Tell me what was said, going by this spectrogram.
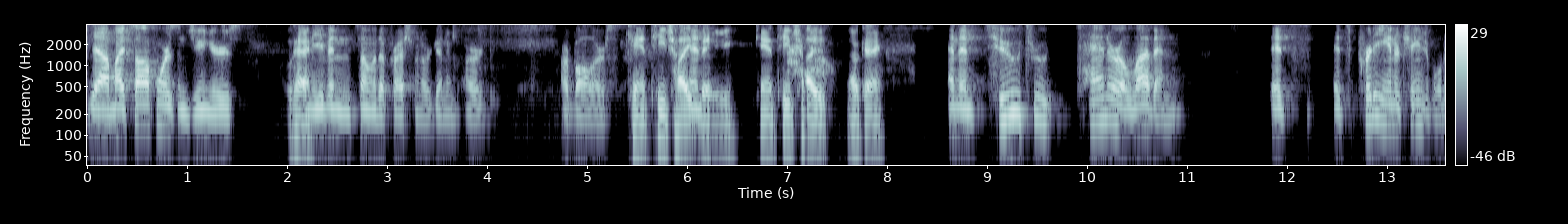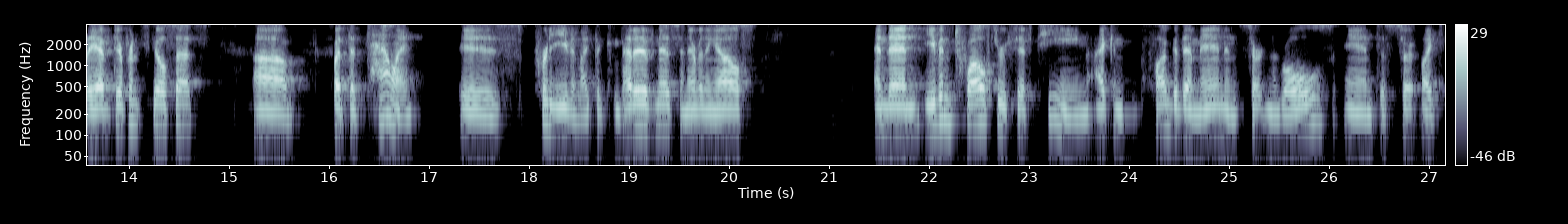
Yeah, my sophomores and juniors, and even some of the freshmen are going to are are ballers. Can't teach height, And- baby. Can't teach height. Okay. And then two through ten or eleven, it's it's pretty interchangeable. They have different skill sets, uh, but the talent is pretty even. Like the competitiveness and everything else. And then even twelve through fifteen, I can plug them in in certain roles and to cer- like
